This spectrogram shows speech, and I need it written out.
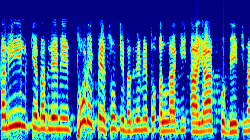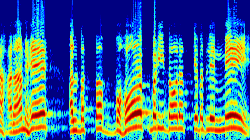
قلیل کے بدلے میں، تھوڑے پیسوں کے بدلے میں تو اللہ کی آیات کو بیچنا حرام ہے۔ البتہ بہت بڑی دولت کے بدلے میں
